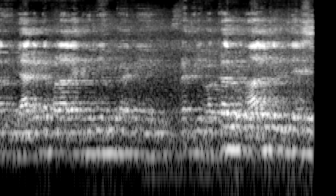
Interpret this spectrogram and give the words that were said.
మనం జాగ్రత్త పడాలని ప్రతి ఒక్కరూ ఆలోచన చేసి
